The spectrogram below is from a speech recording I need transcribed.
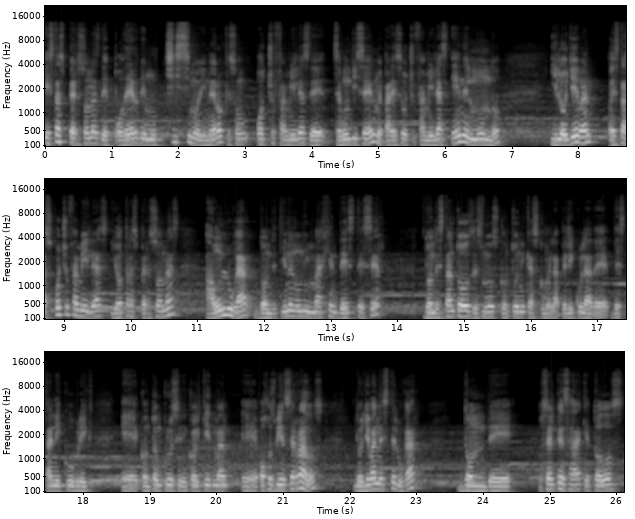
estas personas de poder, de muchísimo dinero, que son ocho familias de, según dice él, me parece ocho familias en el mundo, y lo llevan, estas ocho familias y otras personas, a un lugar donde tienen una imagen de este ser donde están todos desnudos con túnicas como en la película de, Stanley Kubrick, eh, con Tom Cruise y Nicole Kidman, eh, ojos bien cerrados, lo llevan a este lugar donde, o sea, él pensaba que todos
